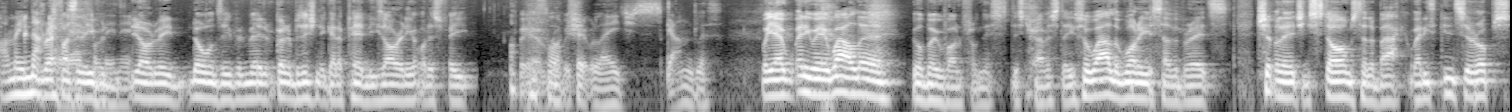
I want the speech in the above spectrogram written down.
I mean, that's the ref hasn't even, innit? you know what I mean? No one's even made, got in a position to get a pin. He's already up on his feet. Up But yeah, before rubbish. Triple H, scandalous. But yeah, anyway, while uh, we'll move on from this this travesty. So while the Warrior celebrates, Triple H he storms to the back where he interrupts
